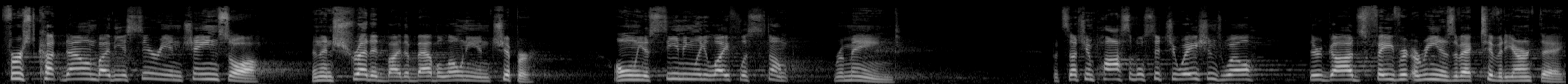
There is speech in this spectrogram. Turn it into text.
first cut down by the Assyrian chainsaw and then shredded by the Babylonian chipper. Only a seemingly lifeless stump remained. But such impossible situations, well, they're God's favorite arenas of activity, aren't they?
